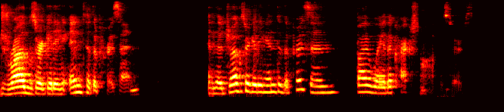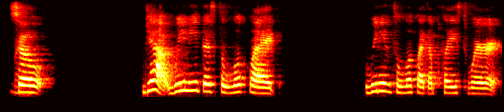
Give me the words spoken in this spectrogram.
drugs are getting into the prison, and the drugs are getting into the prison by way of the correctional officers. So, yeah, we need this to look like we need to look like a place where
